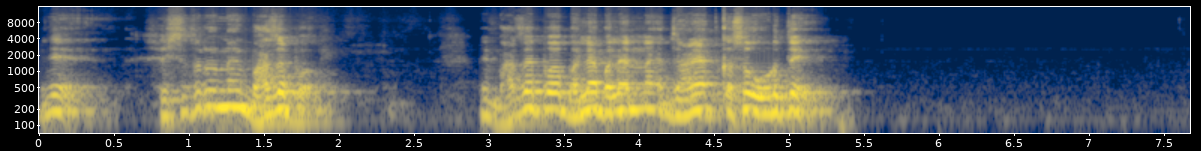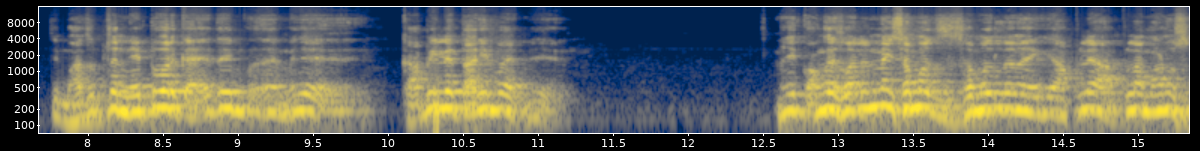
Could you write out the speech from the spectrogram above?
म्हणजे शशी थरूर नाही भाजप. भाजप भल्या भल्यांना जाळ्यात कसं ओढते? ते भाजपचं नेटवर्क आहे ते म्हणजे काबिले तारीफ आहे. म्हणजे म्हणजे काँग्रेसवाल्यांनाही समज समजलं नाही की आपल्या आपला माणूस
